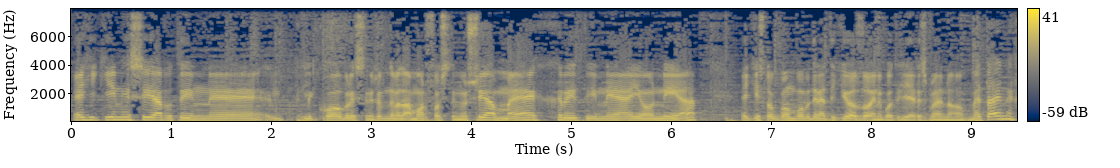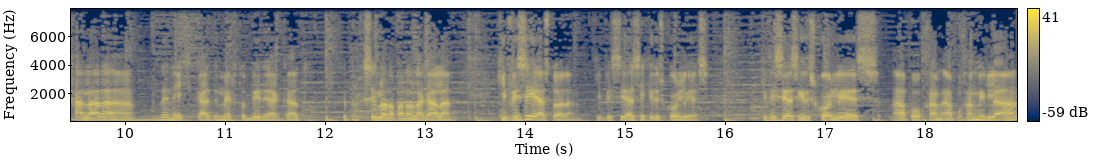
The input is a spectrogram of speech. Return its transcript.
έχει κίνηση από την ε, Λικόβρη στην ουσία, την μεταμόρφωση στην ουσία, μέχρι τη Νέα Ιωνία. Εκεί στον κόμπο με την Αττική Οδό είναι ποτηλιαρισμένο. Μετά είναι χαλαρά. Δεν έχει κάτι μέχρι τον Πειραιά κάτω. Και το ξύλο να πάνε όλα καλά. Κυφυσίας τώρα. Κυφυσίας έχει δυσκολίες. Κυφυσίας έχει δυσκολίες από, από χαμηλά,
